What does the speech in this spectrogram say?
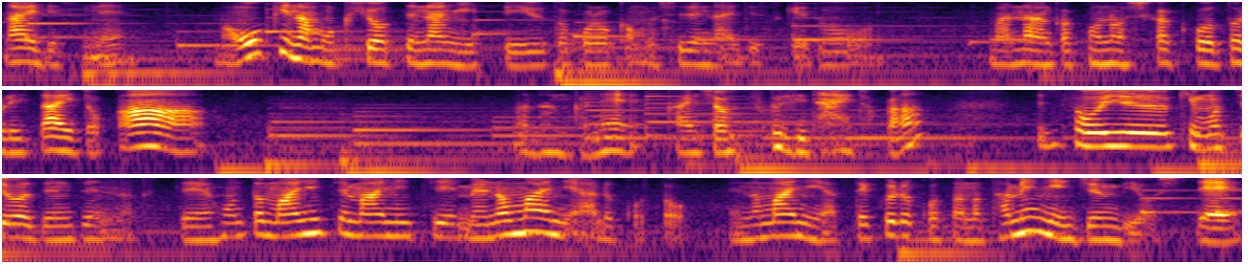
ないですね、まあ、大きな目標って何っていうところかもしれないですけどまあなんかこの資格を取りたいとかまあなんかね会社を作りたいとかそういう気持ちは全然なくて本当毎日毎日目の前にあること目の前にやってくることのために準備をして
